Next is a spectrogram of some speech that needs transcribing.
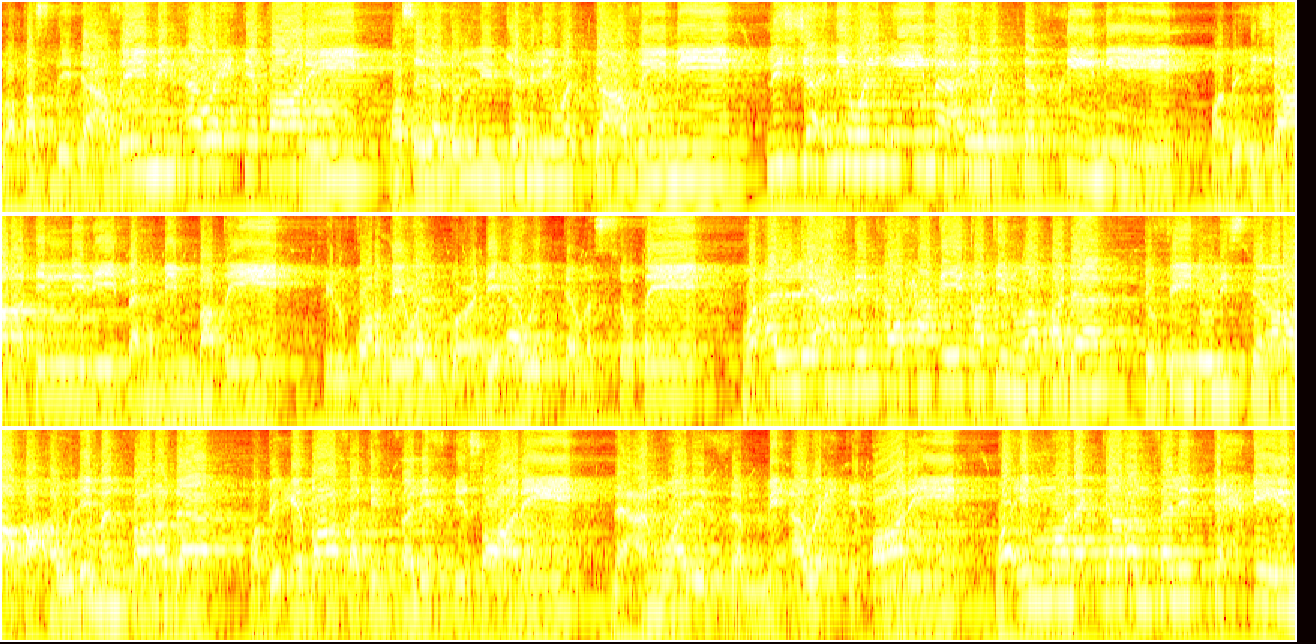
وقصد تعظيم أو احتقار وصلة للجهل والتعظيم للشأن والإيماء والتفخيم وبإشارة لذي فهم بطيء في القرب والبعد أو التوسط وأن لعهد أو حقيقة وقد تفيد الاستغراق أو لمن فرد وبإضافة فالاختصار نعم وللذم أو احتقار. وإن منكرا فللتحقير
